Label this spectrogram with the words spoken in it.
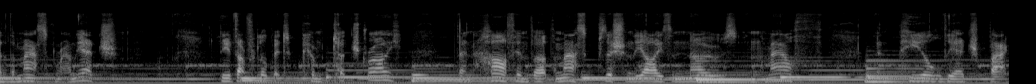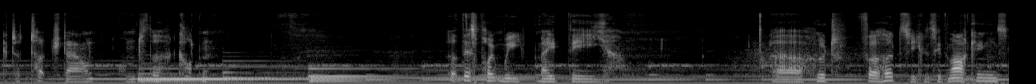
of the mask around the edge. Leave that for a little bit to come touch dry, then half invert the mask, position the eyes and nose and the mouth, then peel the edge back to touch down onto the cotton. At this point we made the uh, hood, fur hood, so you can see the markings.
